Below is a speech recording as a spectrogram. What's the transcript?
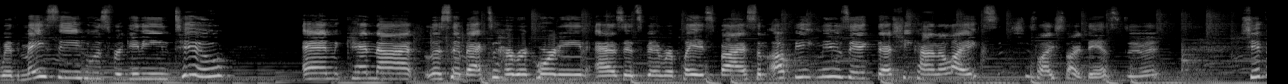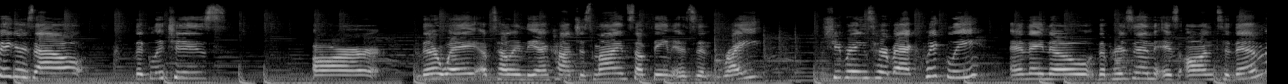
with Macy, who is forgetting too and cannot listen back to her recording as it's been replaced by some upbeat music that she kind of likes. She's like, start dancing to it. She figures out the glitches are their way of telling the unconscious mind something isn't right. She brings her back quickly, and they know the prison is on to them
